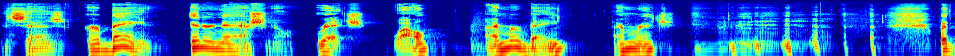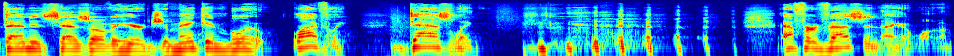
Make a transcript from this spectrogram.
It says Urbane International, rich. Well, I'm Urbane. I'm rich. but then it says over here Jamaican Blue, lively, dazzling, effervescent. I go, well, I'm,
